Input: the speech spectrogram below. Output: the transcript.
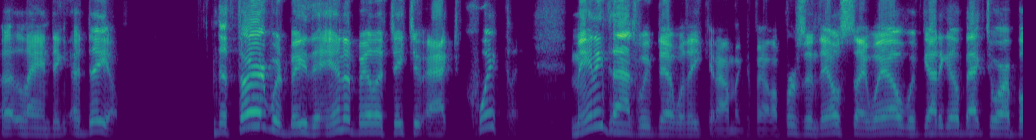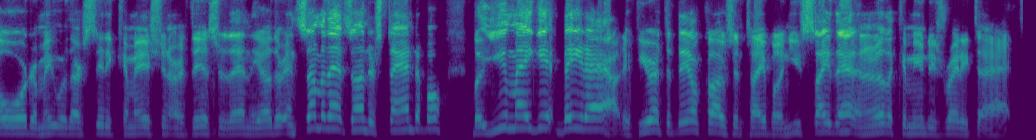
uh, landing a deal. The third would be the inability to act quickly. Many times we've dealt with economic developers and they'll say, well, we've got to go back to our board or meet with our city commission or this or that and the other. And some of that's understandable, but you may get beat out if you're at the deal closing table and you say that and another community is ready to act.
